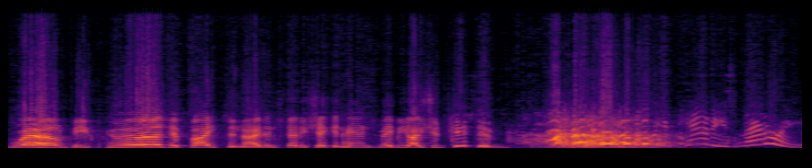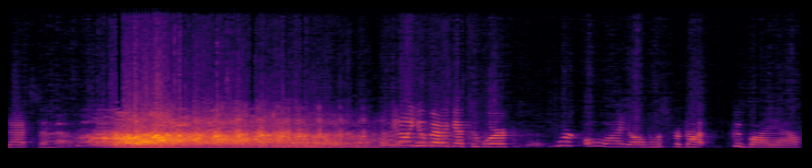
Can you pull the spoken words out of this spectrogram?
Well, before the fight tonight, instead of shaking hands, maybe I should kiss him. Oh, you can't. He's married. That's enough. you know, you better get to work. Work. Oh, I almost forgot. Goodbye, Al.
